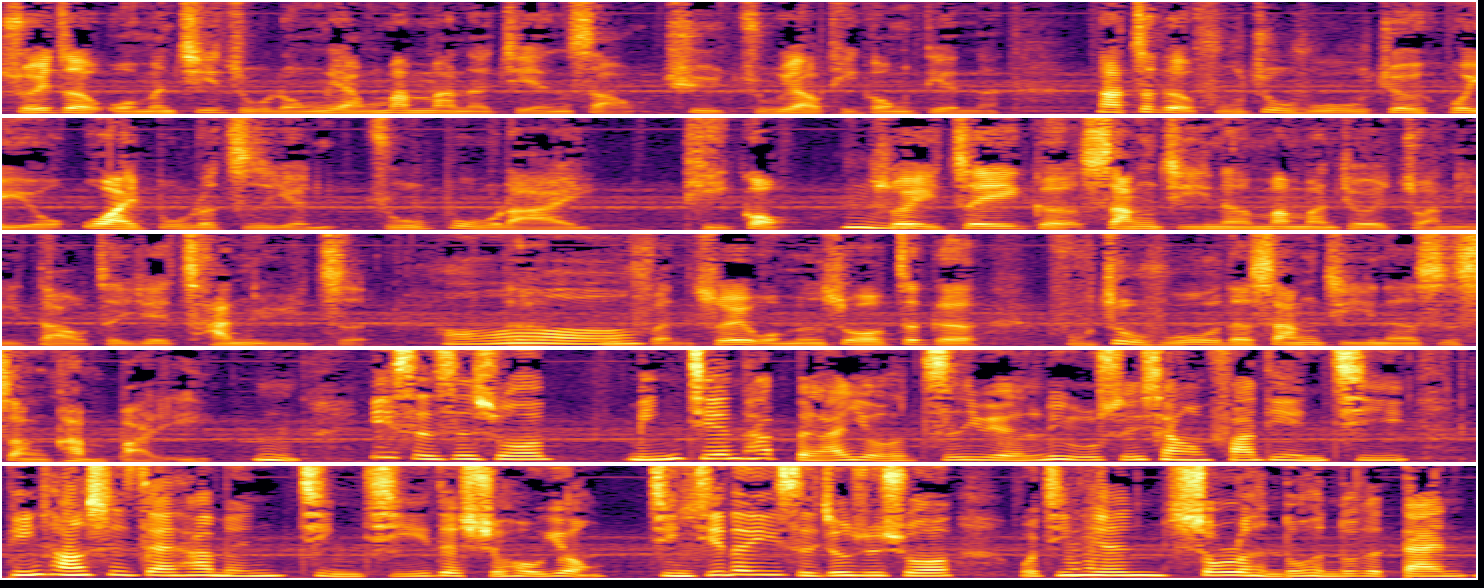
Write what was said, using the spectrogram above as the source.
随着我们机组容量慢慢的减少，去主要提供电能，那这个辅助服务就会由外部的资源逐步来提供，所以这一个商机呢，慢慢就会转移到这些参与者。哦，部分，所以我们说这个辅助服务的商机呢，是上看百亿。嗯，意思是说，民间它本来有的资源，例如说像发电机，平常是在他们紧急的时候用。紧急的意思就是说我今天收了很多很多的单，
